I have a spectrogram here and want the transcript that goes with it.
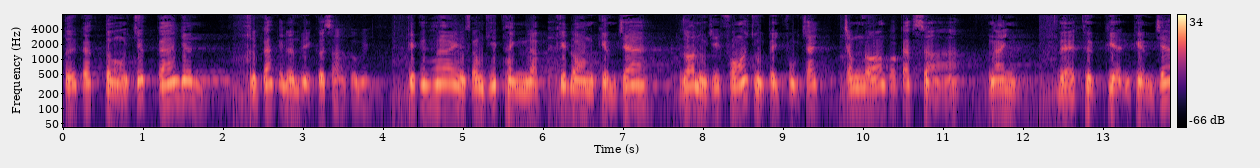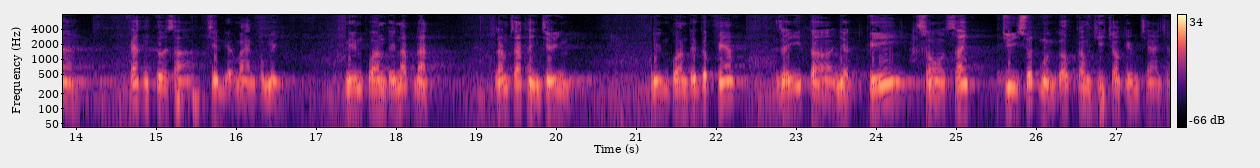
tới các tổ chức cá nhân rồi các cái đơn vị cơ sở của mình. Cái thứ hai là đồng chí thành lập cái đoàn kiểm tra do đồng chí phó chủ tịch phụ trách, trong đó có các sở, ngành để thực hiện kiểm tra các cái cơ sở trên địa bàn của mình liên quan tới lắp đặt, giám sát hành trình, liên quan tới cấp phép giấy tờ nhật ký sổ sách truy xuất nguồn gốc công chí cho kiểm tra cho.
